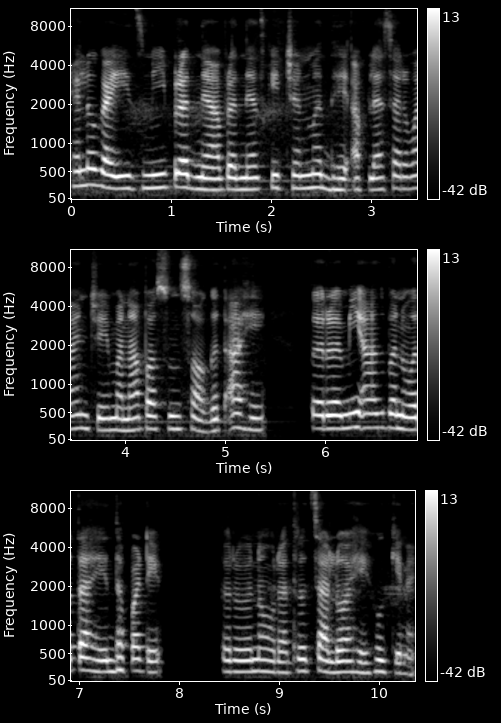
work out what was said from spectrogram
हॅलो गाईज मी प्रज्ञा. प्रज्ञाज किचनमध्ये आपल्या सर्वांचे मनापासून स्वागत आहे. तर मी आज बनवत आहे धपाटे. तर नवरात्र चालू आहे हो की नाही?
